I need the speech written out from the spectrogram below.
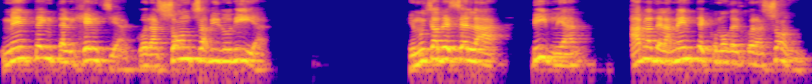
Mente, inteligencia, corazón, sabiduría. Y muchas veces la Biblia habla de la mente como del corazón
